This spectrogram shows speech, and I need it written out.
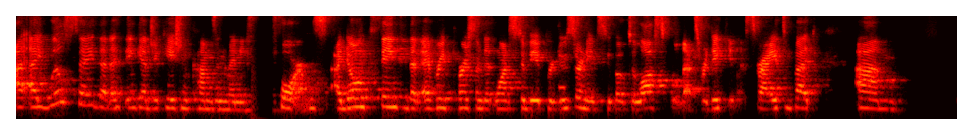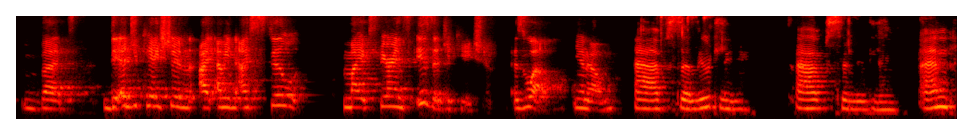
I, I will say that I think education comes in many forms. I don't think that every person that wants to be a producer needs to go to law school. That's ridiculous, right? But um, but the education, I, I mean, I still, my experience is education as well, you know. Absolutely, absolutely. And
